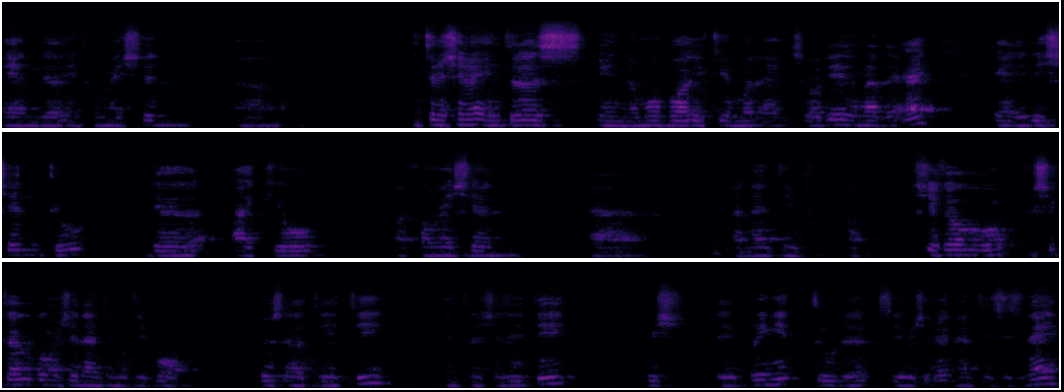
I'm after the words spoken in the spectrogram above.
and the Information uh, international interest in the Mobile Equipment Act. So this is another act in addition to the ICAO uh, Convention uh, 19, uh, Chicago, Chicago Convention 1944. Those are treaty, international treaty, which they bring it through the Civil Act 1969.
